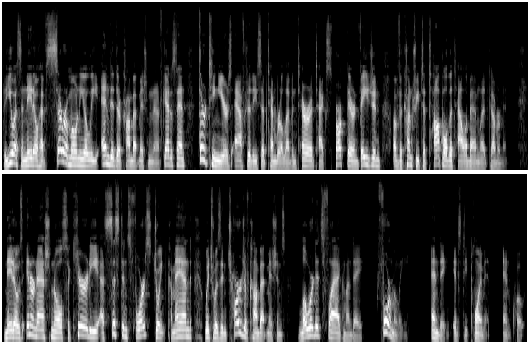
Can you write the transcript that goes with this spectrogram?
the U.S. and NATO have ceremonially ended their combat mission in Afghanistan 13 years after the September 11 terror attacks sparked their invasion of the country to topple the Taliban led government. NATO's International Security Assistance Force Joint Command, which was in charge of combat missions, lowered its flag Monday, formally ending its deployment. End quote.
